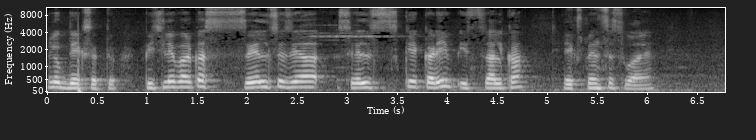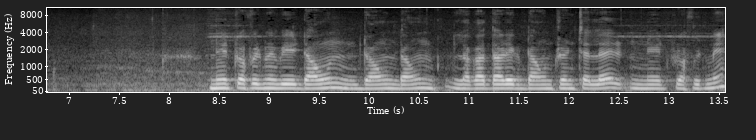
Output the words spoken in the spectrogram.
लोग देख सकते हो। पिछले बार का सेल्स से या सेल्स के करीब इस साल का एक्सपेंसेस हुआ है। नेट प्रॉफिट में भी डाउन डाउन डाउन लगातार एक डाउन ट्रेंड चल रहा है नेट प्रॉफिट में।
